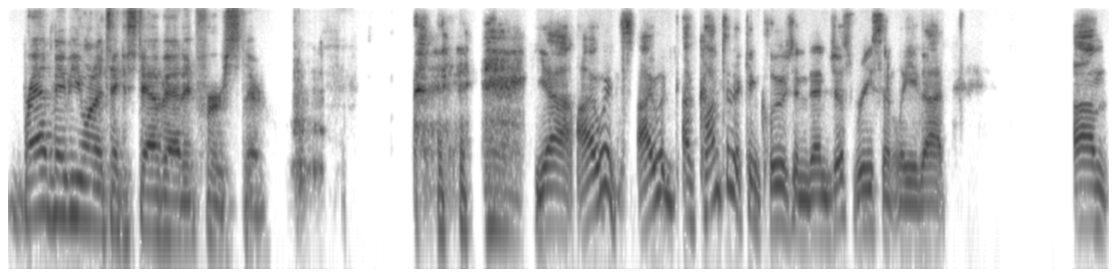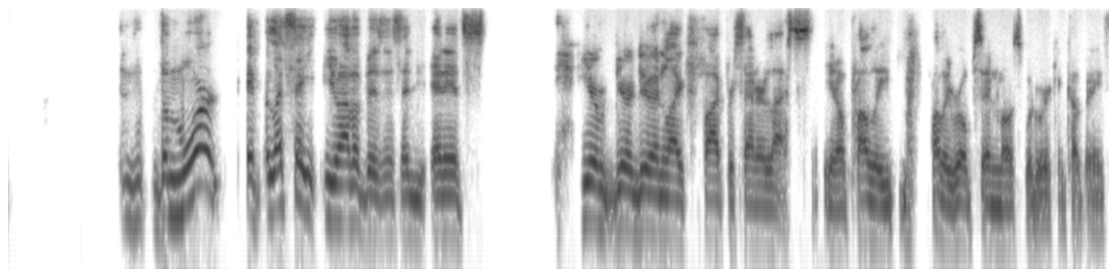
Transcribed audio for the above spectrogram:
Brad, maybe you want to take a stab at it first there. yeah, I would I would I've come to the conclusion then just recently that um the more if let's say you have a business and and it's you're you're doing like five percent or less, you know, probably probably ropes in most woodworking companies.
